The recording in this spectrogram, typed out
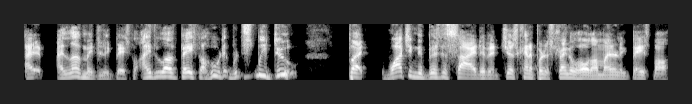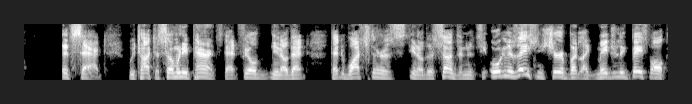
I I love Major League Baseball. I love baseball. Who we do, but watching the business side of it just kind of put a stranglehold on minor league baseball. It's sad. We talk to so many parents that feel you know that that watch their you know their sons, and it's the organization, sure, but like Major League Baseball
